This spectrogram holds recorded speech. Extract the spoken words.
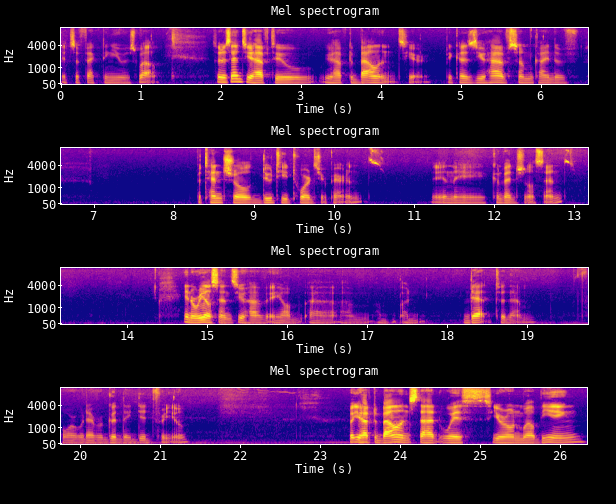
it's affecting you as well. So in a sense you have to, you have to balance here, because you have some kind of potential duty towards your parents in a conventional sense, in a real sense, you have a, uh, um, a, a, debt to them for whatever good they did for you. But you have to balance that with your own well-being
